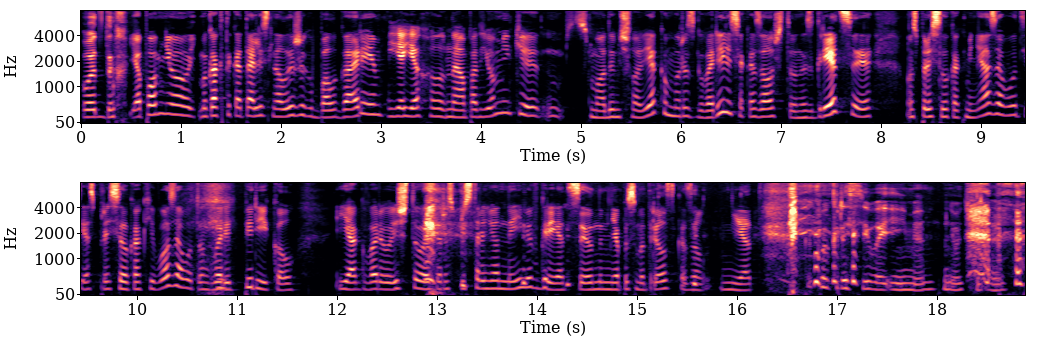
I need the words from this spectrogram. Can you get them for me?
отдых. Я помню, мы как-то катались на лыжах в Болгарии. Я ехала на подъемнике ну, с молодым человеком, мы разговорились, оказалось, что он из Греции. Он спросил, как меня зовут, я спросила, как его зовут, он говорит, Перикл. Я говорю, и что, это распространенное имя в Греции? Он на меня посмотрел и сказал, нет. Какое красивое имя, мне очень нравится.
